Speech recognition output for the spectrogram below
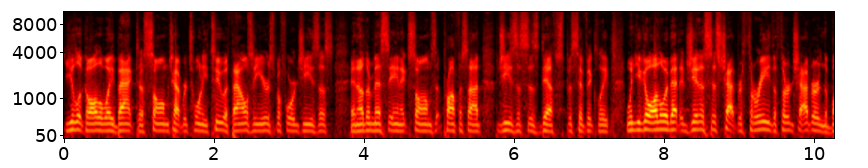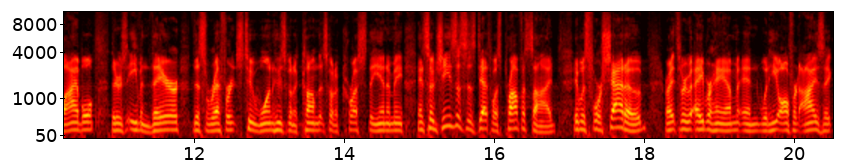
You look all the way back to Psalm chapter 22, a thousand years before Jesus, and other messianic psalms that prophesied Jesus' death specifically. When you go all the way back to Genesis chapter 3, the third chapter in the Bible, there's even there this reference to one who's going to come that's going to crush the enemy. And so Jesus' death was prophesied. It was for foreshadowed, right, through Abraham and when he offered Isaac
